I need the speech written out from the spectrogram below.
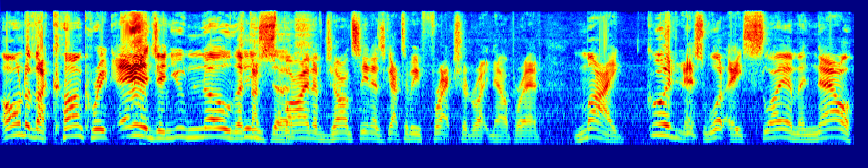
Onto the concrete edge. And you know that Jesus. the spine of John Cena has got to be fractured right now, Brad. My goodness. What a slam. And now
